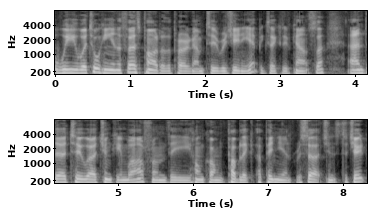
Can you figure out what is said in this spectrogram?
we were talking in the first part of the program to Regina Ip, Executive Councillor, and to uh, Kin Wah from the Hong Kong Public Opinion Research Institute.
